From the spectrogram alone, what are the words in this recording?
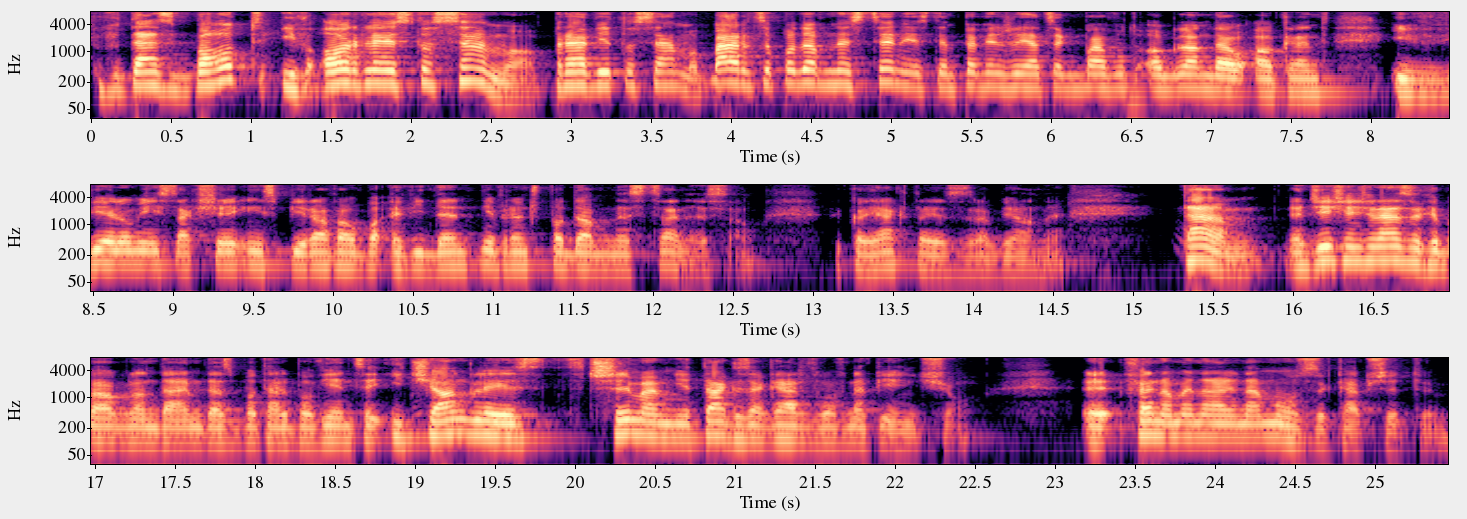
w Das Boot i w Orle jest to samo, prawie to samo. Bardzo podobne sceny. Jestem pewien, że Jacek Bławut oglądał okręt i w wielu miejscach się inspirował, bo ewidentnie wręcz podobne sceny są. Tylko jak to jest zrobione? Tam, ja 10 razy chyba oglądałem Das Boot albo więcej i ciągle jest, trzyma mnie tak za gardło w napięciu. E, fenomenalna muzyka przy tym.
